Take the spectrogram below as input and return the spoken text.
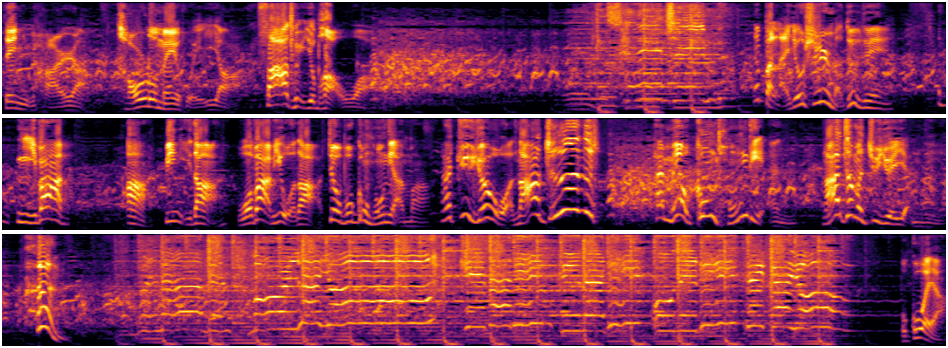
这女孩啊，头都没回呀，撒腿就跑啊。那本来就是嘛，对不对？你爸啊，比你大，我爸比我大，这不共同点吗？还拒绝我，哪有这那还没有共同点，哪有这么拒绝人的？哼！不过呀，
